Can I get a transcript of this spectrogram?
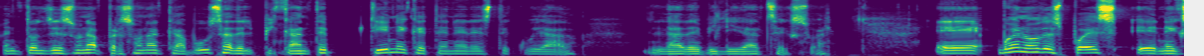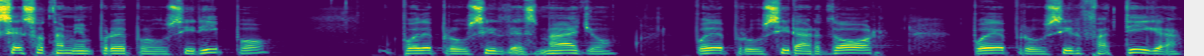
Entonces, una persona que abusa del picante tiene que tener este cuidado, la debilidad sexual. Eh, bueno, después en exceso también puede producir hipo, puede producir desmayo, puede producir ardor, puede producir fatiga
